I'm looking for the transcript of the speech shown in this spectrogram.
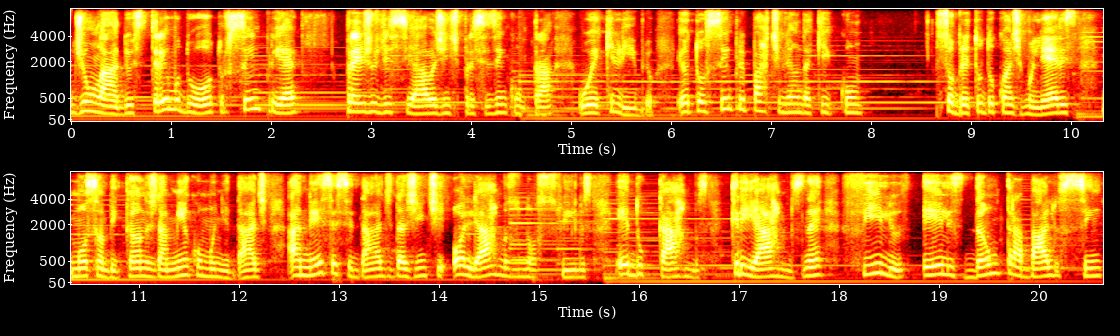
de um lado e o extremo do outro sempre é prejudicial, a gente precisa encontrar o equilíbrio. Eu estou sempre partilhando aqui com sobretudo com as mulheres moçambicanas da minha comunidade, a necessidade da gente olharmos os nossos filhos, educarmos, criarmos, né? Filhos, eles dão trabalho sim,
